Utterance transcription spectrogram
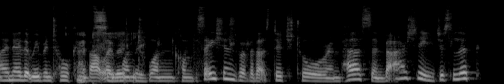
I know that we've been talking Absolutely. about like one-to-one conversations, whether that's digital or in person, but actually just look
